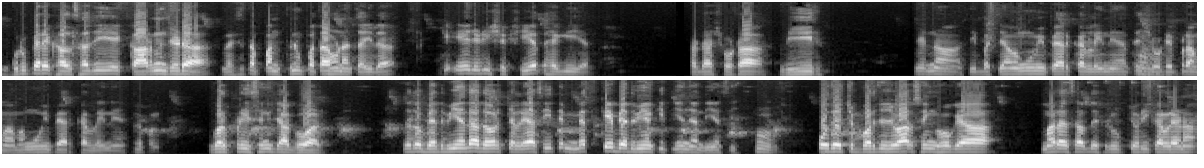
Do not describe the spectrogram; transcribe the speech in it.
ਗੁਰੂ ਪਿਆਰੇ ਖਾਲਸਾ ਜੀ ਇਹ ਕਾਰਨ ਜਿਹੜਾ ਵੈਸੇ ਤਾਂ ਪੰਥ ਨੂੰ ਪਤਾ ਹੋਣਾ ਚਾਹੀਦਾ। ਕਿ ਇਹ ਜਿਹੜੀ ਸ਼ਖਸੀਅਤ ਹੈਗੀ ਆ ਸਾਡਾ ਛੋਟਾ ਵੀਰ ਜਿਹਨਾਂ ਅਸੀਂ ਬੱਚਿਆਂ ਵਾਂਗੂ ਵੀ ਪਿਆਰ ਕਰ ਲੈਨੇ ਆ ਤੇ ਛੋਟੇ ਭਰਾਵਾਂ ਵਾਂਗੂ ਵੀ ਪਿਆਰ ਕਰ ਲੈਨੇ ਆ ਬਿਲਕੁਲ। ਗੁਰਪ੍ਰੀਤ ਸਿੰਘ ਜਾਗੋਵਾਲ ਜਦੋਂ ਬੇਦਬੀਆਂ ਦਾ ਦੌਰ ਚੱਲਿਆ ਸੀ ਤੇ ਮਿੱਥ ਕੇ ਬੇਦਬੀਆਂ ਕੀਤੀਆਂ ਜਾਂਦੀਆਂ ਸੀ। ਹੂੰ। ਉਹਦੇ ਚ ਬੁਰਜ ਜਵਾਰ ਸਿੰਘ ਹੋ ਗਿਆ ਮਹਾਰਾਜ ਸਾਹਿਬ ਦੇ ਸਰੂਪ ਚੋਰੀ ਕਰ ਲੈਣਾ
